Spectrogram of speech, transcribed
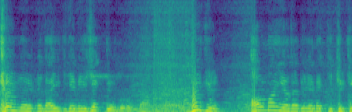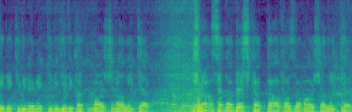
köylerine dahi gidemeyecek bir durumda. Bugün Almanya'da bir emekli, Türkiye'deki bir emeklinin 7 kat maaşını alırken, Fransa'da 5 kat daha fazla maaş alırken,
